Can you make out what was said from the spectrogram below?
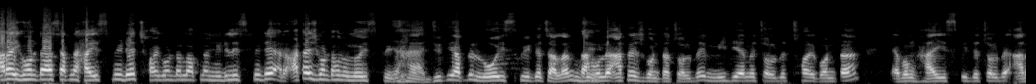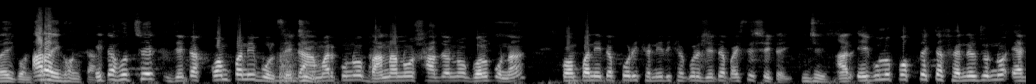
আড়াই ঘণ্টা আছে আপনার হাই স্পিডে ছয় ঘণ্টা হলো আপনার মিডল স্পিডে আর আঠাইশ ঘণ্টা হলো লো স্পিড হ্যাঁ যদি আপনি লো স্পিডে চালান তাহলে আঠাশ ঘণ্টা চলবে মিডিয়ামে চলবে ছয় ঘণ্টা এবং হাই স্পিডে চলবে আড়াই ঘণ্টা। আড়াই ঘণ্টা। এটা হচ্ছে যেটা কোম্পানি বলছে এটা আমার কোনো বানানো সাজানো গল্প না। কোম্পানি এটা পরীক্ষা নিরীক্ষা করে যেটা পাইছে সেটাই। আর এগুলো প্রত্যেকটা ফ্যানের জন্য এক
